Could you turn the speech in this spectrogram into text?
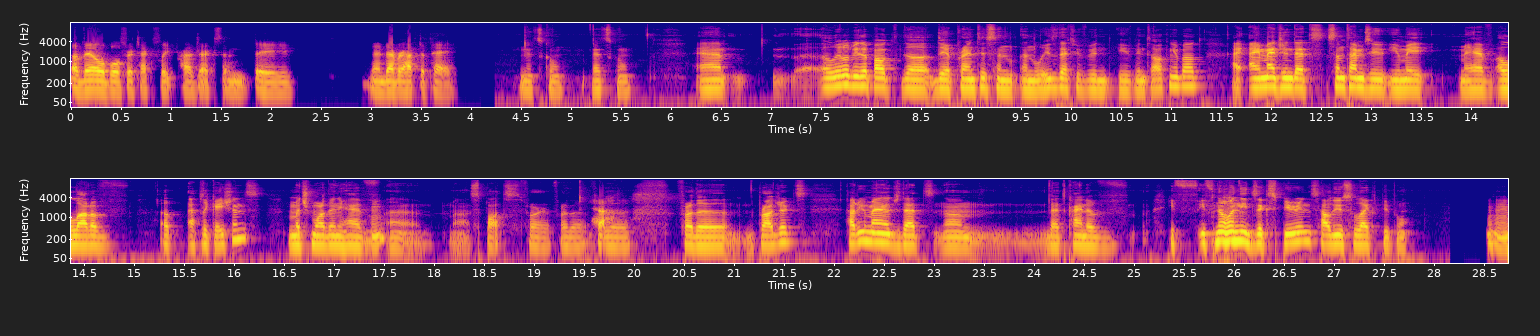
available for techfleet projects and they you never have to pay That's cool. That's cool. Um, a little bit about the the apprentice and, and leads that you've been you've been talking about. I, I imagine that sometimes you, you may may have a lot of uh, applications, much more than you have Mhm. uh, uh, spots for for the, Yeah. for the for the projects. How do you manage that um, that kind of if if no one needs experience, how do you select people? hmm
